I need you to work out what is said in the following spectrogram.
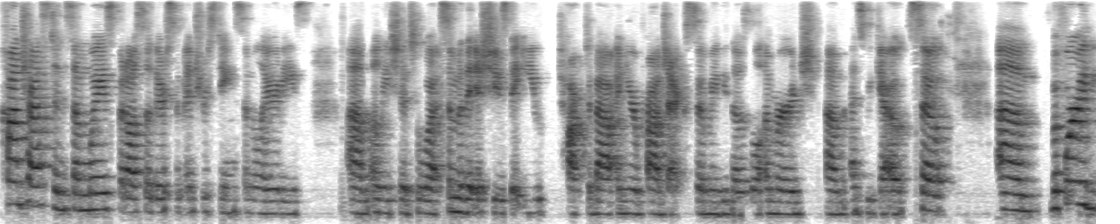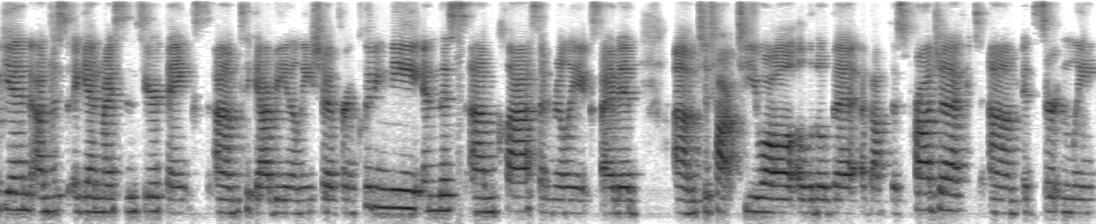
contrast in some ways, but also there's some interesting similarities, um, Alicia, to what some of the issues that you talked about in your project. So maybe those will emerge as we go. So um, before we begin, um, just again, my sincere thanks um, to Gabby and Alicia for including me in this um, class. I'm really excited um, to talk to you all a little bit about this project. Um, it's certainly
